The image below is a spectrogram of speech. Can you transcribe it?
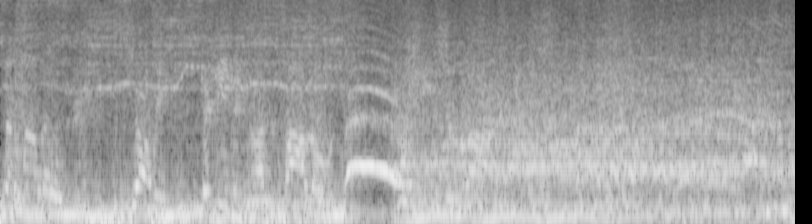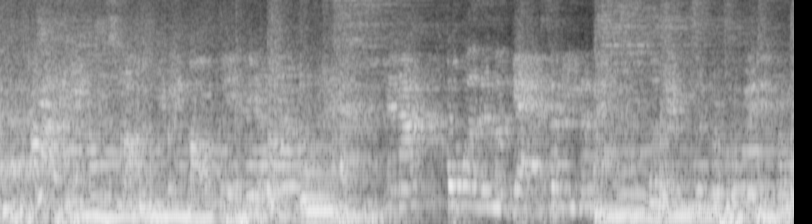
Choose to hollow. Sorry, you're getting unfollowed. Gerard. And I, for one of them, a gas, I mean, a gas. The way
